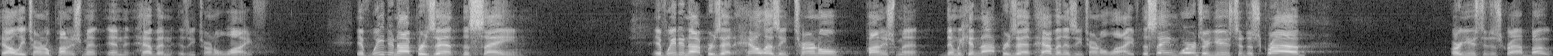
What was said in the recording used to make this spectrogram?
Hell, eternal punishment, and heaven is eternal life. If we do not present the same, if we do not present hell as eternal punishment then we cannot present heaven as eternal life. The same words are used to describe are used to describe both.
